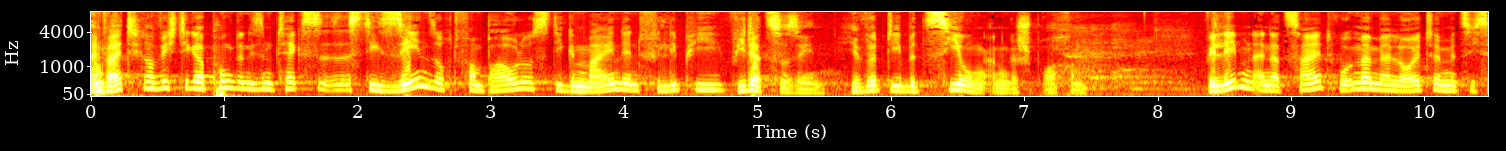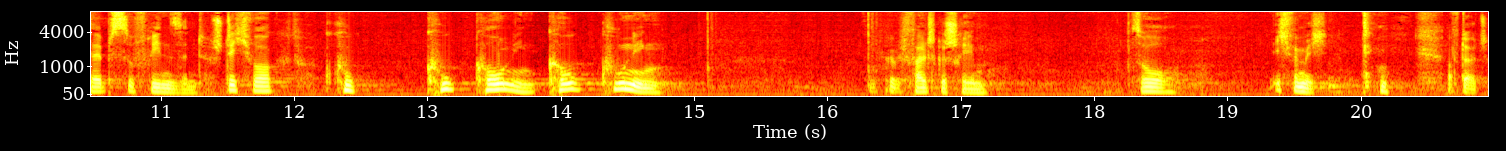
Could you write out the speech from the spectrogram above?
Ein weiterer wichtiger Punkt in diesem Text ist die Sehnsucht von Paulus, die Gemeinde in Philippi wiederzusehen. Hier wird die Beziehung angesprochen. Wir leben in einer Zeit, wo immer mehr Leute mit sich selbst zufrieden sind. Stichwort Kuning, Kuning. Habe ich falsch geschrieben. So, ich für mich, auf Deutsch.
